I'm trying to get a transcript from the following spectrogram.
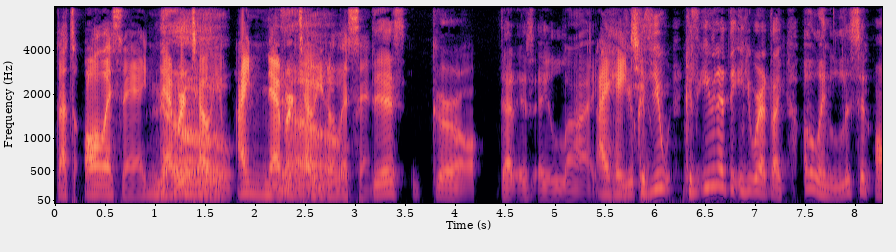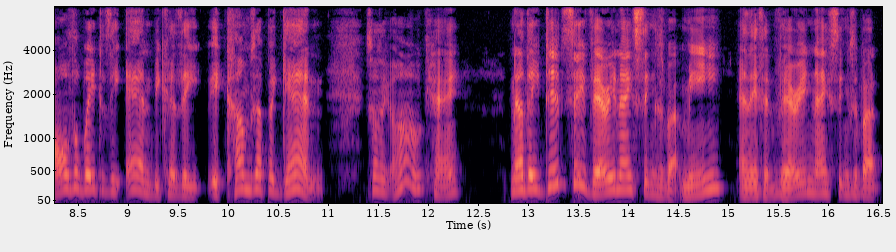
That's all I say. I never tell you. I never tell you to listen. This girl, that is a lie. I hate you because you. Because even at the you were at like, oh, and listen all the way to the end because they it comes up again. So I was like, oh, okay. Now they did say very nice things about me, and they said very nice things about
